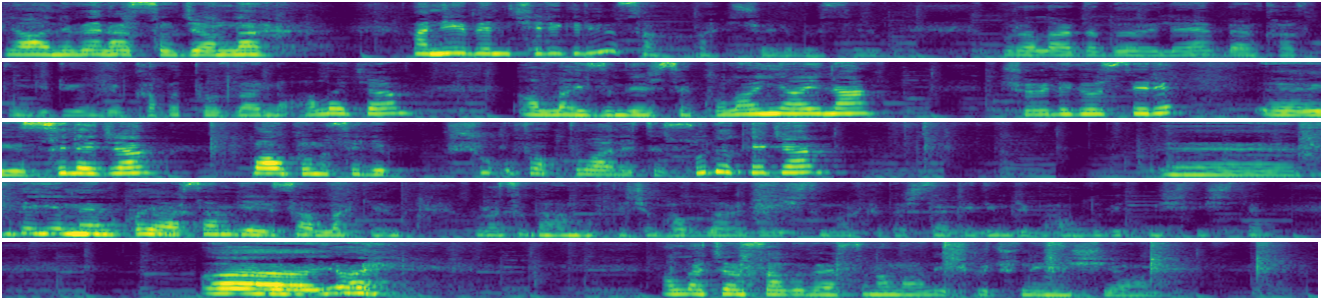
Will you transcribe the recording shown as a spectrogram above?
Yani ben asıl canlar. Hani ben içeri giriyorsam. Ay şöyle göstereyim. Buralarda böyle ben kalktım gidiyorum diyor kaba tozlarını alacağım. Allah izin verirse kolonyayla. Şöyle göstereyim. Ee, sileceğim. Balkonu silip şu ufak tuvalete su dökeceğim. Ee, bir de yemeğimi koyarsam gerisi Allah kerim. Burası daha muhteşem. Havluları değiştim arkadaşlar. Dediğim gibi havlu bitmişti işte. Ay ay. Allah can sağlığı versin aman iş güç neymiş ya.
